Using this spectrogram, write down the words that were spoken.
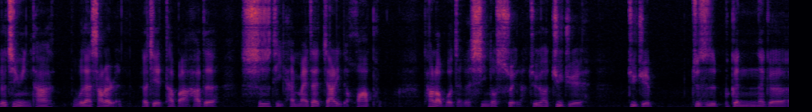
刘青云他。不但杀了人，而且他把他的尸体还埋在家里的花圃，他老婆整个心都碎了，最后要拒绝拒绝，就是不跟那个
